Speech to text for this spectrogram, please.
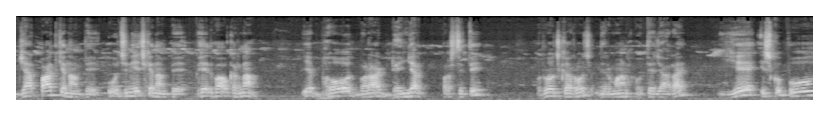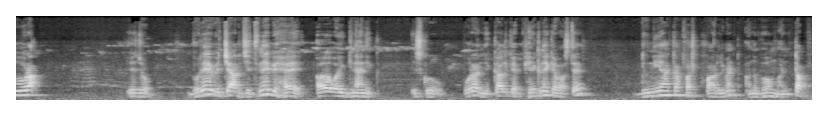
जात पात के नाम पे ऊंच नीच के नाम पे भेदभाव करना, ये बहुत बड़ा डेंजर परिस्थिति रोज का रोज निर्माण होते जा रहा है। ये इसको पूरा, ये जो बुरे विचार जितने भी है, अवैज्ञानिक, इसको पूरा निकाल के फेंकने के वास्ते दुनिया का फ़र्स्ट पार्लियामेंट अनुभव मंटप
